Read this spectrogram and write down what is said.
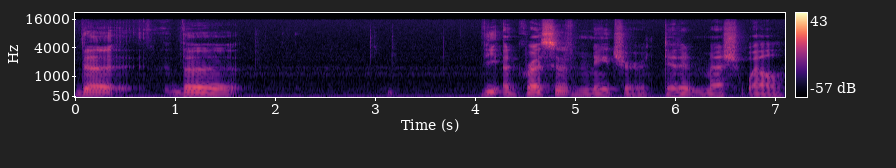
The the the aggressive nature didn't mesh well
